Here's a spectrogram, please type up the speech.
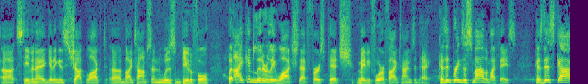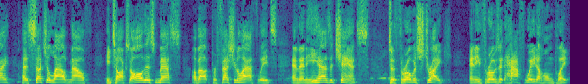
uh, Stephen A. getting his shot blocked uh, by Thompson was beautiful. But I could literally watch that first pitch maybe four or five times a day because it brings a smile to my face. Because this guy has such a loud mouth. He talks all this mess about professional athletes, and then he has a chance to throw a strike, and he throws it halfway to home plate.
